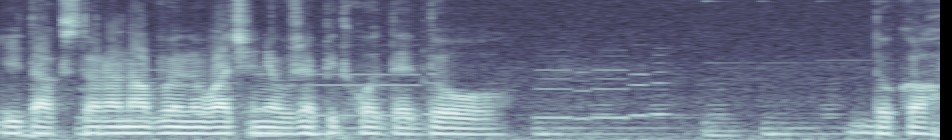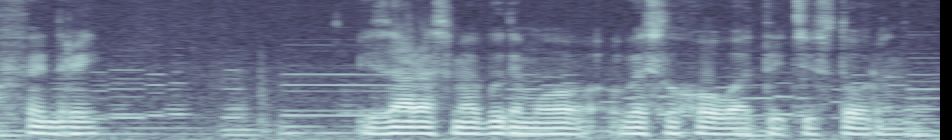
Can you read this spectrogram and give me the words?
І так, сторона обвинувачення вже підходить до, до кафедри. І зараз ми будемо вислуховувати цю сторону.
